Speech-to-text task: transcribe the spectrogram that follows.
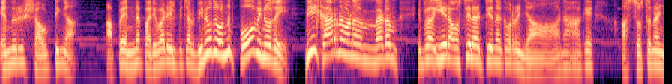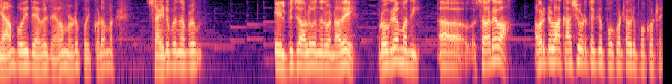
എന്നൊരു ഷൗട്ടിങ്ങാ അപ്പം എന്നെ പരിപാടി ഏൽപ്പിച്ചാൽ വിനോദേ ഒന്ന് പോ വിനോദേ. നീ കാരണമാണ് മേഡം ഇപ്പം ഈ ഒരു അവസ്ഥയിലെത്തിയെന്നൊക്കെ പറഞ്ഞു. ഞാനാകെ അസ്വസ്ഥനായി ഞാൻ പോയി ദേവ പോയിക്കോളാൻ പോയിക്കോളാം സൈഡിൽ വന്നപ്പോഴും ഏൽപ്പിച്ച ആൾ വന്നിട്ട് പറഞ്ഞു അതെ പ്രോഗ്രാം മതി. സാറേ വാ. അവർക്കുള്ള ആ കാശ് കൊടുത്തേക്ക് പൊക്കോട്ടെ അവർ പൊക്കോട്ടെ.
